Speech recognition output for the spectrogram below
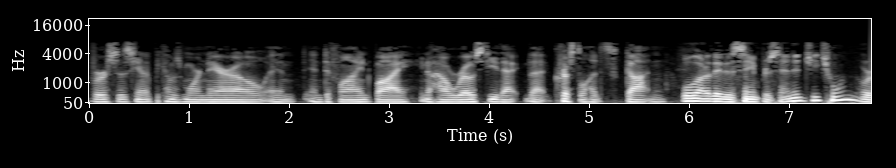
versus you know it becomes more narrow and and defined by you know how roasty that that crystal has gotten. Well, are they the same percentage each one, or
